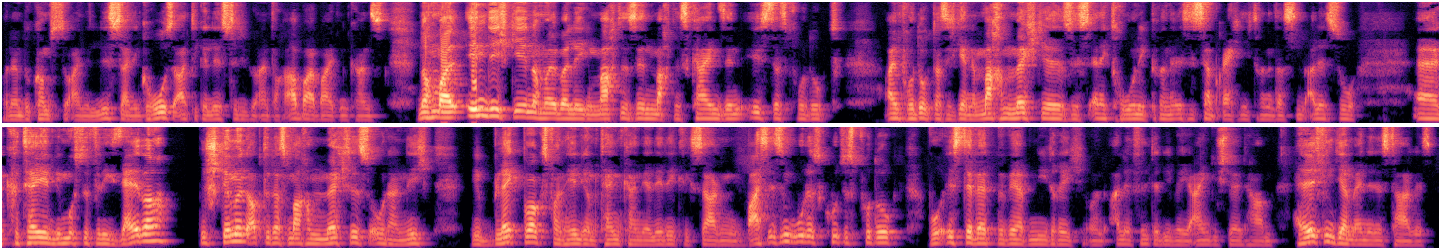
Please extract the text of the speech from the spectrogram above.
Und dann bekommst du eine Liste, eine großartige Liste, die du einfach abarbeiten kannst. Nochmal in dich gehen, nochmal überlegen, macht es Sinn, macht es keinen Sinn, ist das Produkt ein Produkt, das ich gerne machen möchte, es ist Elektronik drin, es ist zerbrechlich drin, das sind alles so äh, Kriterien, die musst du für dich selber bestimmen, ob du das machen möchtest oder nicht. Die Blackbox von Helium 10 kann dir lediglich sagen, was ist ein gutes, gutes Produkt, wo ist der Wettbewerb niedrig und alle Filter, die wir hier eingestellt haben, helfen dir am Ende des Tages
